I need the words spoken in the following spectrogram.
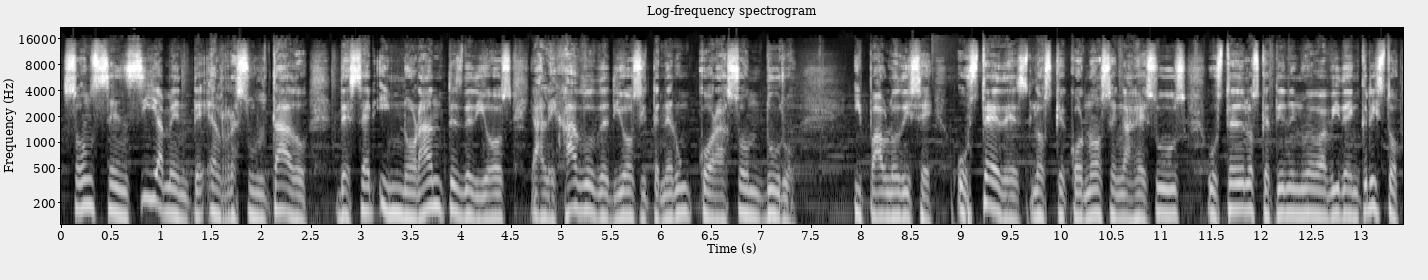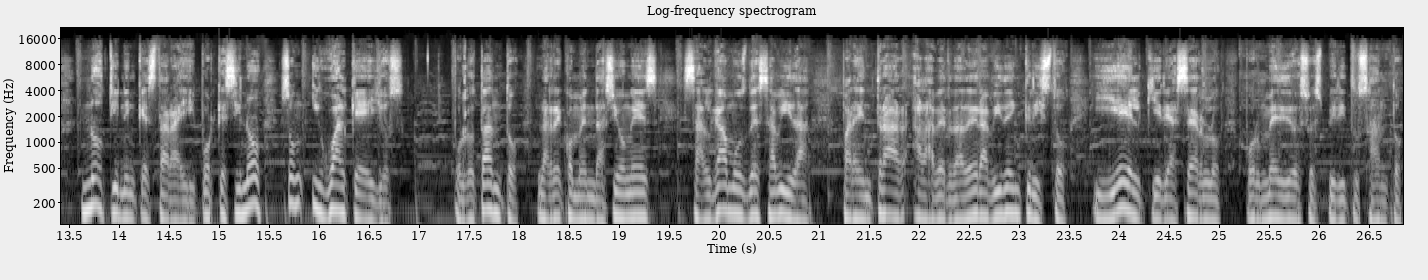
son sencillamente el resultado de ser ignorantes de Dios, alejados de Dios y tener un corazón duro. Y Pablo dice, ustedes los que conocen a Jesús, ustedes los que tienen nueva vida en Cristo, no tienen que estar ahí, porque si no, son igual que ellos. Por lo tanto, la recomendación es salgamos de esa vida para entrar a la verdadera vida en Cristo y Él quiere hacerlo por medio de su Espíritu Santo.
